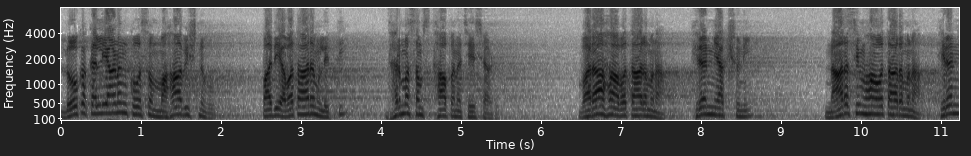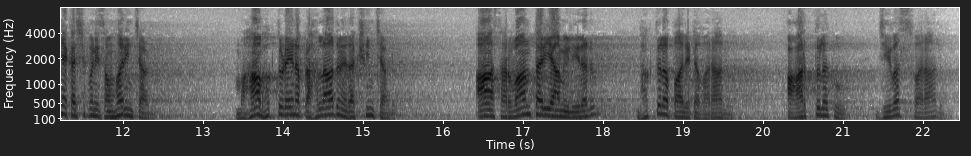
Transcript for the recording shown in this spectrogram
లోక కళ్యాణం కోసం మహావిష్ణువు పది అవతారములెత్తి ధర్మ సంస్థాపన చేశాడు. వరాహ అవతారమున హిరణ్యాక్షుని నారసింహావతారమున హిరణ్యకశిపుని సంహరించాడు. మహాభక్తుడైన ప్రహ్లాదుని రక్షించాడు. ఆ సర్వాంతర్యామి లీలలు భక్తుల పాలిట వరాలు ఆర్తులకు జీవస్వరాలు.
